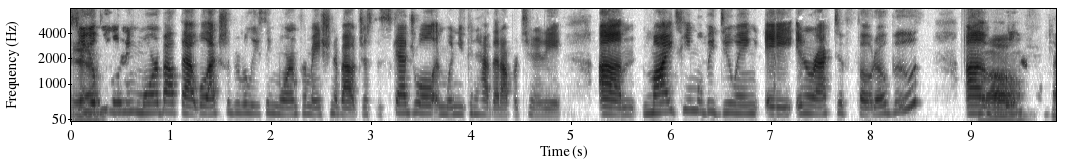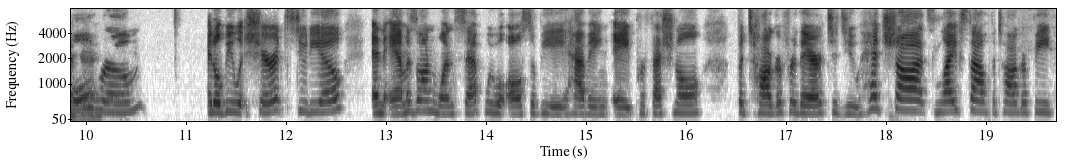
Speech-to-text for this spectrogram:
So yeah. you'll be learning more about that. We'll actually be releasing more information about just the schedule and when you can have that opportunity. Um, my team will be doing a interactive photo booth. Um, we'll whole okay. room It'll be with Sherritt Studio and Amazon One Step. We will also be having a professional photographer there to do headshots, lifestyle photography,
